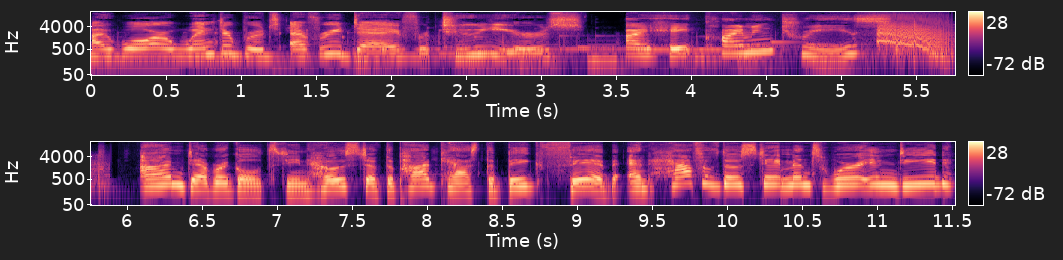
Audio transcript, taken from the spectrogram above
I wore winter boots every day for two years. I hate climbing trees. I'm Deborah Goldstein, host of the podcast The Big Fib, and half of those statements were indeed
